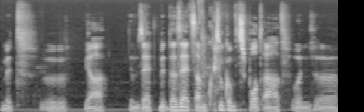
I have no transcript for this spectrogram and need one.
mit, äh, ja, einem sel mit einer seltsamen Zukunftssportart und äh,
